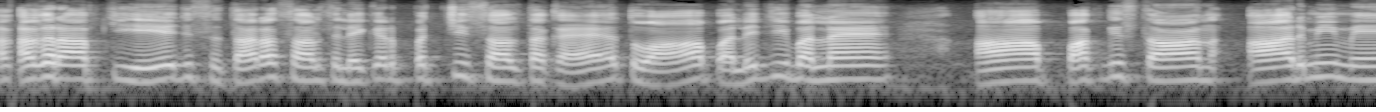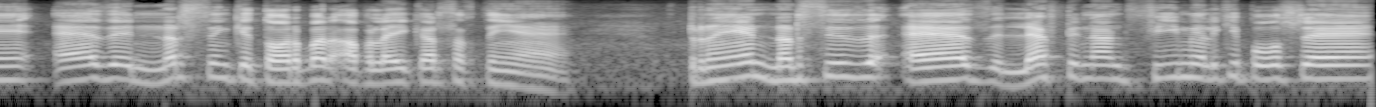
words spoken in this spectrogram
اگر آپ کی ایج ستارہ سال سے لے کر پچیس سال تک ہے، تو آپ ایلیجیبل ہیں۔ آپ پاکستان آرمی میں ایز اے نرسنگ کے طور پر اپلائی کر سکتے ہیں۔ Trained nurses as lieutenant female کی پوسٹ ہے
